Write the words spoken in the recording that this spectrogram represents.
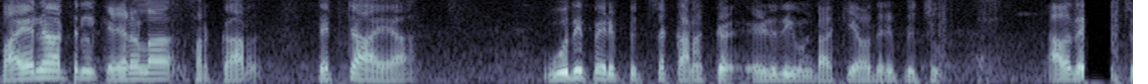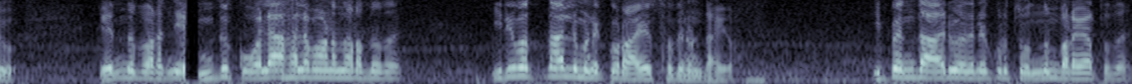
വയനാട്ടിൽ കേരള സർക്കാർ തെറ്റായ ഊതിപ്പെരുപ്പിച്ച കണക്ക് എഴുതി ഉണ്ടാക്കി അവതരിപ്പിച്ചു. അവതരിപ്പിച്ചു. എന്ന് പറഞ്ഞ് എന്ത് കോലാഹലമാണ് നടന്നത്? ഇരുപത്തിനാല് മണിക്കൂർ ആയുസ് അതിനുണ്ടായോ? ഇപ്പം എന്താ ആരും അതിനെക്കുറിച്ച് ഒന്നും പറയാത്തത്?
